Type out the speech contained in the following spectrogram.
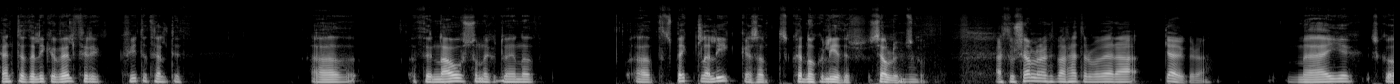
hendur þetta líka vel fyrir kvítatjaldið að, þau ná svona einhvern veginn að að spekla líka samt hvernig okkur líður sjálfum Mhm. sko. Ert þú sjálfur einhvern veginn hættur um að vera geðugur? eða? með ég sko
